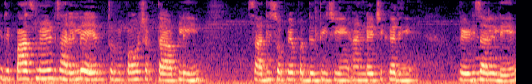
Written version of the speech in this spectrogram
इथे पाच मिनिट झालेले आहेत. तुम्ही पाहू शकता आपली साधी सोप्या पद्धतीची अंड्याची करी रेडी झालेली आहे.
